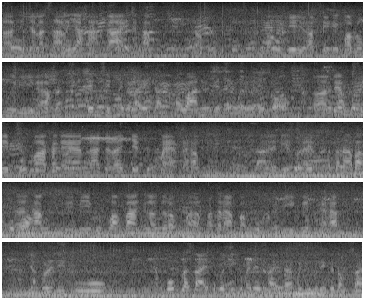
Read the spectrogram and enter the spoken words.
อ่าที่จะรักษาระยะห่างได้นะครับครับผมก็โอเคอยู่ครับเด็กให้ความร่วมมือดีนะครับเต็มสิบไม่เท่าไหร่จากเมื่อวานนี้เป็นหนึ่งวันนี้เป็นสองอ่าเต็ม10ผมว่าคะแนนน่าจะได้7ถึง8นะครับอาจจะมีส่วนที่พัฒนาบ้างผมเอก็อครับมีมีบุคคลบ้างที่เราจะต้องอ่าพัฒนาปรับปรุงให้มันดีขึ้นนะครับ อย่างกรณีครูอย่างผมก็ใส่ปกติก็ไม่ได้ใส่แต่มาอยู่กับเด็กก็ต้องใส่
